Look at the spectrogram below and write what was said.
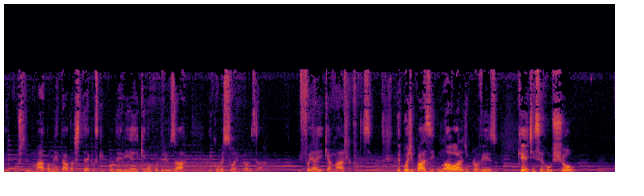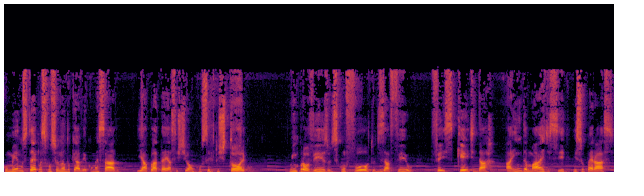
ele construiu um mapa mental das teclas que poderia e que não poderia usar e começou a improvisar. E foi aí que a mágica aconteceu. Depois de quase uma hora de improviso, Kate encerrou o show com menos teclas funcionando do que havia começado e a plateia assistiu a um concerto histórico. O improviso, o desconforto, o desafio fez Kate dar ainda mais de si e superasse.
